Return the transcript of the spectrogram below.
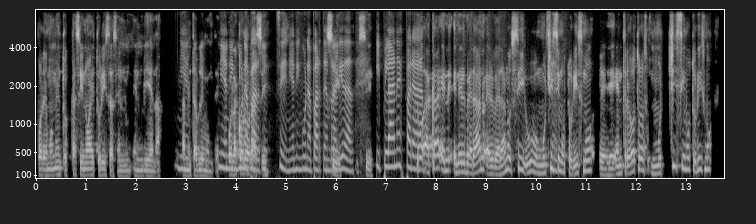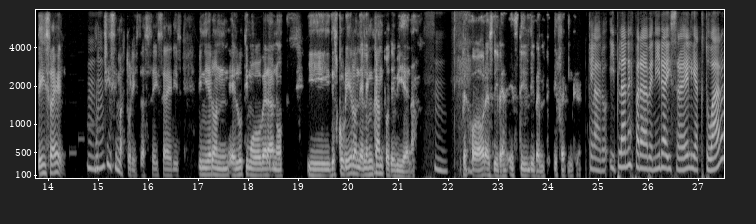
por el momento casi no hay turistas en, en Viena. Lamentablemente. Ni en ninguna parte. Sí. ni en ninguna parte en realidad. ¿Y planes para...? No, acá en, en, el verano, el verano sí hubo muchísimo turismo, eh, entre otros, muchísimo turismo de Israel. Muchísimas turistas israelíes vinieron el último verano y descubrieron el encanto de Viena. Pero ahora es, diferente. Claro, ¿y planes para venir a Israel y actuar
